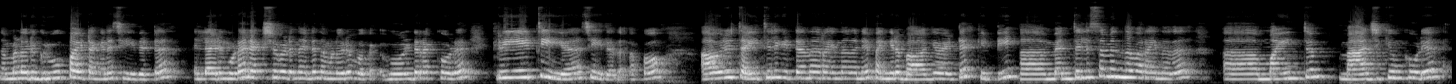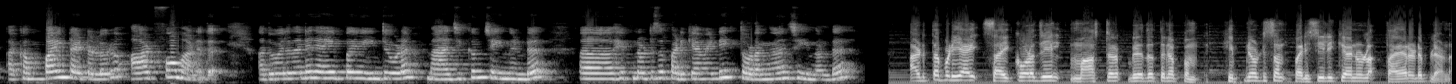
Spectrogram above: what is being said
നമ്മളൊരു ഗ്രൂപ്പായിട്ട് അങ്ങനെ ചെയ്തിട്ട് എല്ലാവരും കൂടെ രക്ഷപ്പെടുന്നതിന്റെ നമ്മളൊരു വേൾഡ് റെക്കോർഡ് ക്രിയേറ്റ് ചെയ്യുക ചെയ്തത്. അപ്പോൾ ആ ഒരു ടൈറ്റിൽ കിട്ടുക എന്ന് പറയുന്നത് തന്നെ ഭയങ്കര ഭാഗ്യമായിട്ട് കിട്ടി. മെന്റലിസം എന്ന് പറയുന്നത് മൈൻഡും മാജിക്കും കൂടി കമ്പൈൻഡ് ആയിട്ടുള്ള ഒരു ആർട്ട് ഫോം ആണിത് അതുപോലെ തന്നെ ഞാൻ ഇപ്പോൾ ഇതിന്റെ കൂടെ മാജിക്കും ചെയ്യുന്നുണ്ട്. ഹിപ്നോട്ടിസം പഠിക്കാൻ വേണ്ടി തുടങ്ങുകയും ചെയ്യുന്നുണ്ട്. അടുത്തപടിയായി സൈക്കോളജിയിൽ മാസ്റ്റർ ബിരുദത്തിനൊപ്പം ഹിപ്നോട്ടിസം പരിശീലിക്കാനുള്ള തയ്യാറെടുപ്പിലാണ്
